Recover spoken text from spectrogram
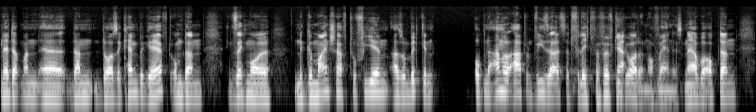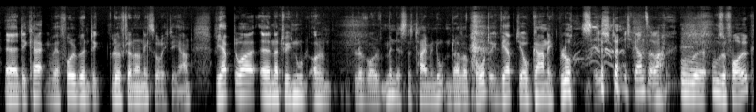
Ne, dass man äh, dann dort se Campe gäft, um dann, ich sag mal, eine Gemeinschaft zu führen, also ein bisschen auf eine andere Art und Weise, als das vielleicht für 50 Ja. Jahre dann noch wären ist. Ne? Aber ob dann äh, die Kerken wer voll sind, ich glaube da noch nicht so richtig an. Wir habt da äh, natürlich nur äh, mindestens drei Minuten drüber Brot. Wir habt ja auch gar nicht bloß Ich stimmt nicht ganz, aber. Use, Use Volk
